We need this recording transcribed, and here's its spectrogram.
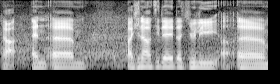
Ja, en ehm, had je nou het idee dat jullie, ehm,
